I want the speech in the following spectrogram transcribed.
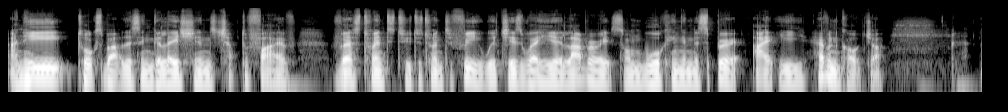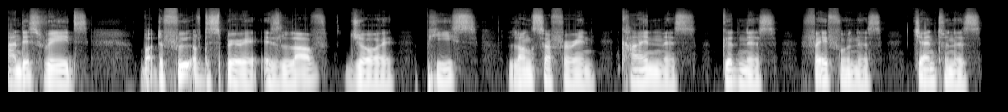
And he talks about this in Galatians chapter 5, verse 22 to 23, which is where he elaborates on walking in the Spirit, i.e., heaven culture. And this reads, But the fruit of the Spirit is love, joy, peace, long suffering, kindness, goodness, faithfulness, gentleness,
